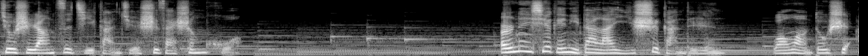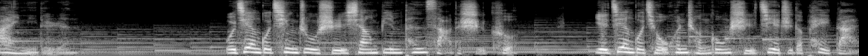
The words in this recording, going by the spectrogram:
就是让自己感觉是在生活。而那些给你带来仪式感的人，往往都是爱你的人。我见过庆祝时香槟喷洒的时刻，也见过求婚成功时戒指的佩戴，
